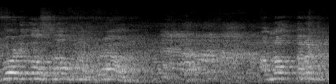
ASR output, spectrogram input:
I've already lost half my. I'm not,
